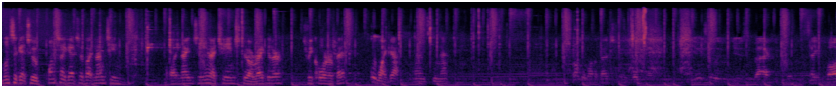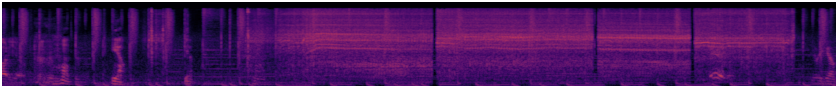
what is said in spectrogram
Once I get to once I get to about 19, about 19, I change to a regular three quarter bit. Oh my god, I haven't seen that. Probably want to mention it. Usually we use a vacuum, but the sake of audio. yeah. Yeah. Go.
